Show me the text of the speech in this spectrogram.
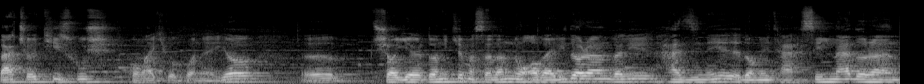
بچه های تیزهوش کمک بکنه یا شاگردانی که مثلا نوآوری دارن ولی هزینه ادامه تحصیل ندارن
